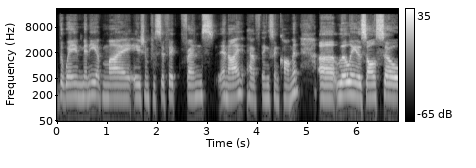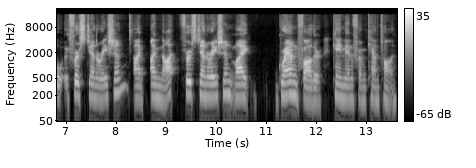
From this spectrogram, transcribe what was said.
the way many of my Asian Pacific friends and I have things in common. Uh, Lily is also first generation. I'm, I'm not first generation. My grandfather came in from Canton.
